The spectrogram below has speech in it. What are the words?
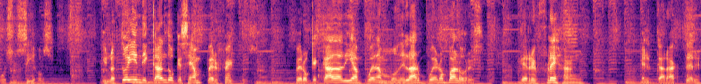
por sus hijos. Y no estoy indicando que sean perfectos, pero que cada día puedan modelar buenos valores que reflejan el carácter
